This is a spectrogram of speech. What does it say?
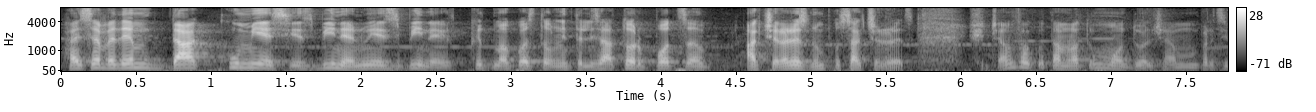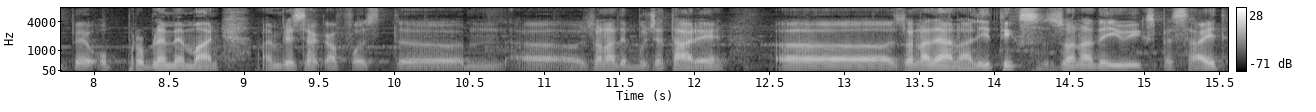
hai să vedem dacă cum ies, ies bine, nu ies bine, cât mă costă un utilizator, pot să accelerez, nu pot să accelerez. Și ce am făcut? Am luat un modul și am împărțit pe 8 probleme mari. Am impresia că a fost uh, uh, zona de bugetare, uh, zona de analytics, zona de UX pe site,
